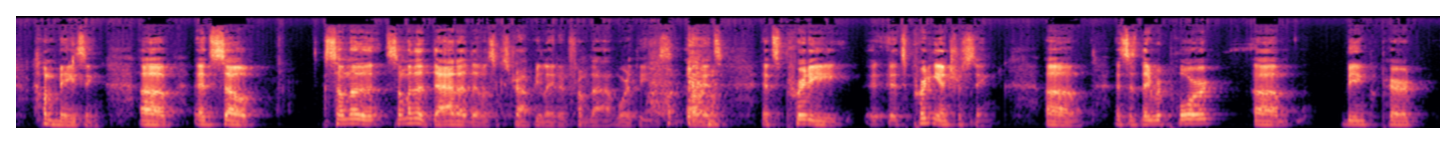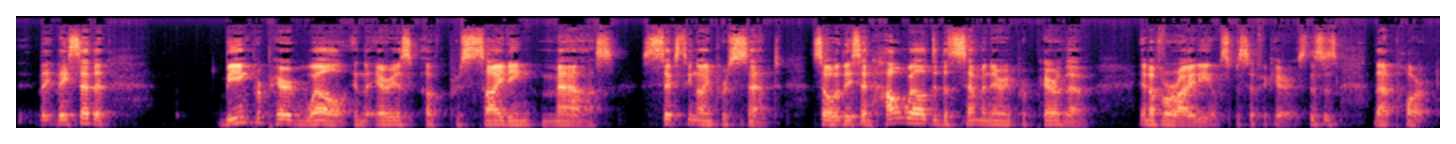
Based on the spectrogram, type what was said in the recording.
amazing. Uh, and so some of the, some of the data that was extrapolated from that were these, and it's, it's pretty, it's pretty interesting. Um, it says they report, um, being prepared. They, they said that being prepared well in the areas of presiding mass, 69%. So they said, how well did the seminary prepare them in a variety of specific areas? This is that part.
